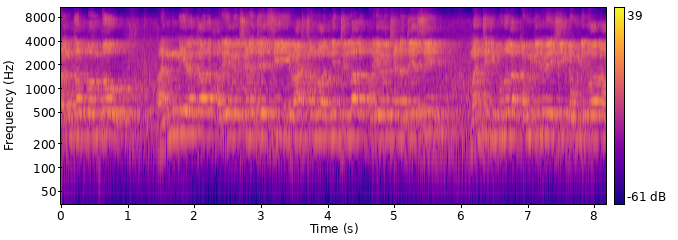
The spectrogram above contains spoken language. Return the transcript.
సంకల్పంతో అన్ని రకాల పర్యవేక్షణ చేసి ఈ రాష్ట్రంలో అన్ని జిల్లాల పర్యవేక్షణ చేసి మంచి నిపుణుల కమిటీని వేసి కమిటీ ద్వారా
